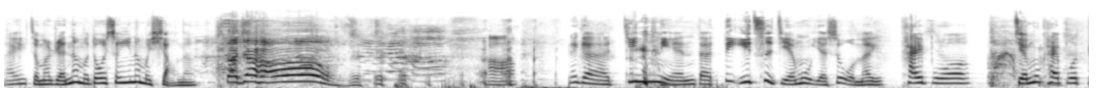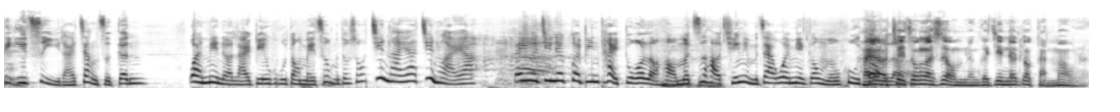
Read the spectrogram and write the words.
哎，怎么人那么多，声音那么小呢？大家好，好，那个今年的第一次节目，也是我们开播节目开播第一次以来这样子跟外面的来宾互动。每次我们都说进来呀、进来呀、但因为今天贵宾太多了哈，我们只好请你们在外面跟我们互动了。还有最重要的是我们两个今天都感冒了，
